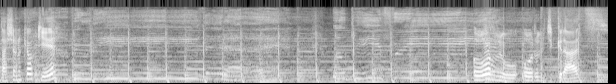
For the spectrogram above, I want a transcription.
Tá achando que é o quê? Ouro, ouro de grátis.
